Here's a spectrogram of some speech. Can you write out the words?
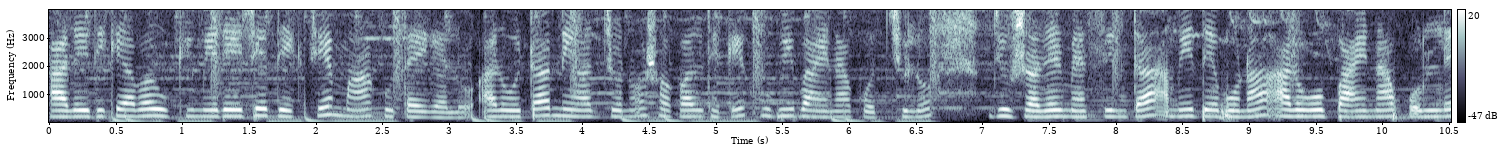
আর এদিকে আবার উকি মেরে এসে দেখছে মা কোথায় গেল। আর ওইটা নেওয়ার জন্য সকাল থেকে খুবই বায়না করছিল। জুসারের মেশিনটা আমি দেব না। আর ও বায়না করলে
